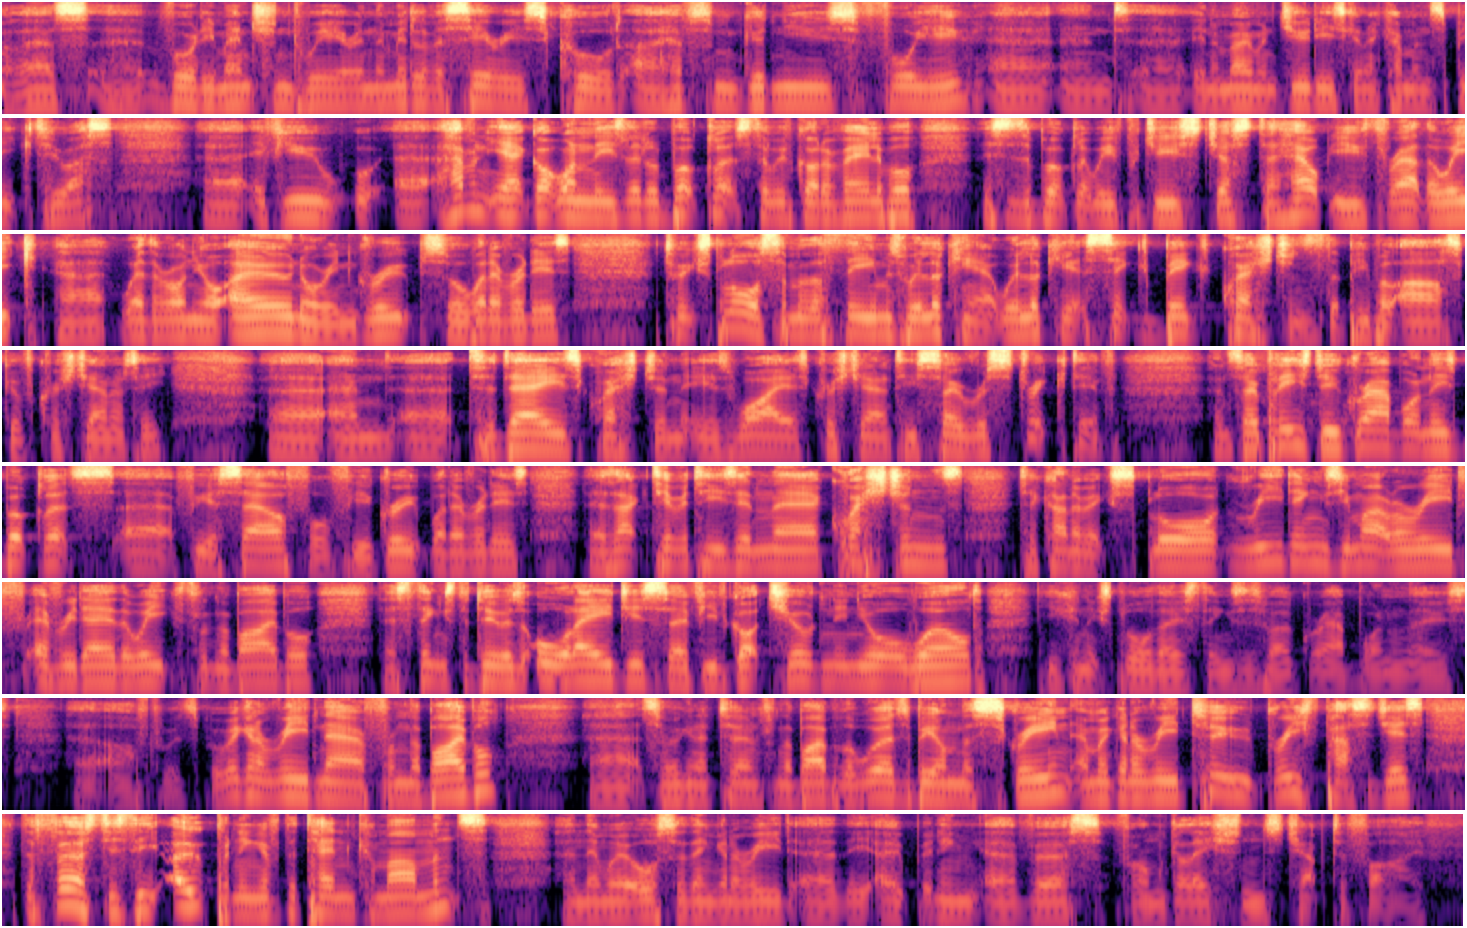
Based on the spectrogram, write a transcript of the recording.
Well, as uh, I've already mentioned, we are in the middle of a series called I Have Some Good News for You. Uh, and uh, in a moment, Judy's going to come and speak to us. Uh, if you uh, haven't yet got one of these little booklets that we've got available, this is a booklet we've produced just to help you throughout the week, uh, whether on your own or in groups or whatever it is, to explore some of the themes we're looking at. We're looking at six big questions that people ask of Christianity. and today's question is why is Christianity so restrictive? And so please do grab one of these booklets uh, for yourself or for your group, whatever it is. There's activities in there, questions to kind of explore, readings you might want to read every day of the week from the Bible. There's things to do as all ages. So if you've got children in your world, you can explore those things as well. Grab one of those uh, afterwards. But we're going to read now from the Bible. Uh, so we're going to turn from the Bible. The words will be on the screen, and we're going to read two brief passages. The first is the opening of the Ten Commandments, and then we're also then going to read uh, the opening uh, verse from Galatians chapter 5.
